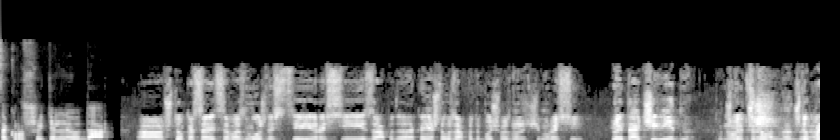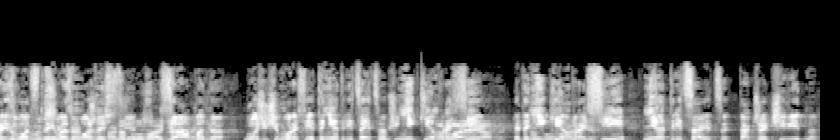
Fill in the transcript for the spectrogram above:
сокрушительний удар. А что касается возможностей России и Запада, да, конечно, у Запада больше возможностей, чем у России. Но это очевидно, Ну, что, это что- же- что да, это производственные всегда возможности бумаге, Запада больше, чем у России. Это не отрицается вообще никем На в России. порядок, это никем в бумаге. России не отрицается. Также очевидно,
